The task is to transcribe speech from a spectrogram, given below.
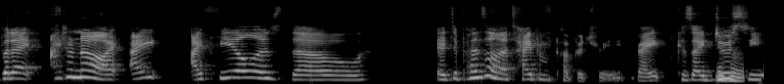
but i i don't know i i, I feel as though it depends on the type of puppetry, right? Because I do mm-hmm. see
